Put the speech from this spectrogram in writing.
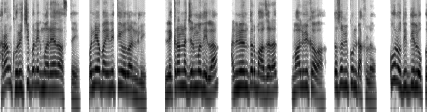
हरामखोरीची पण एक मर्यादा असते. पण या बाईने ती ओलांडली लेकरांना जन्म दिला आणि नंतर बाजारात माल विकावा तसं विकून टाकलं. कोण होती ती लोक?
